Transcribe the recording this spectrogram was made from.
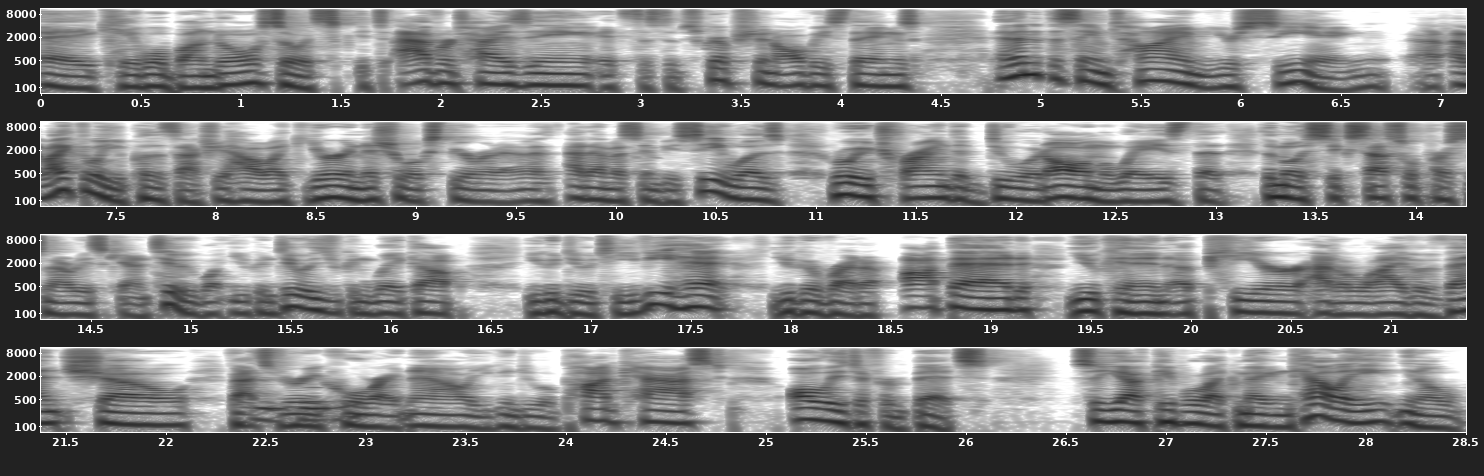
a cable bundle. So it's it's advertising, it's the subscription, all these things. And then at the same time, you're seeing I, I like the way you put this actually, how like your initial experiment at, at MSNBC was really trying to do it all in the ways that the most successful personalities can too. What you can do is you can wake up, you could do a TV hit, you could write an op-ed, you can appear at a live event show. That's very mm-hmm. cool right now. You can do a podcast, all these different bits. So you have people like Megyn Kelly, you know,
